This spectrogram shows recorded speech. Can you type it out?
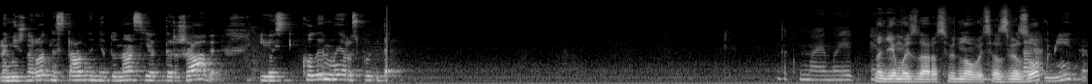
на міжнародне ставлення до нас як держави. І ось коли ми розповідаємо. Так, ми маємо Надіємось, зараз відновиться зв'язок. Розумієте?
